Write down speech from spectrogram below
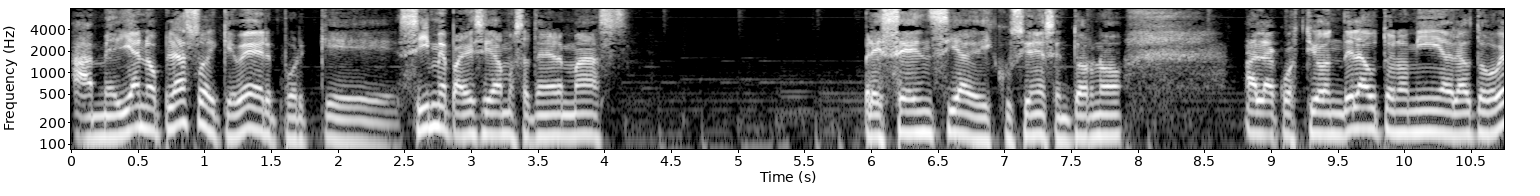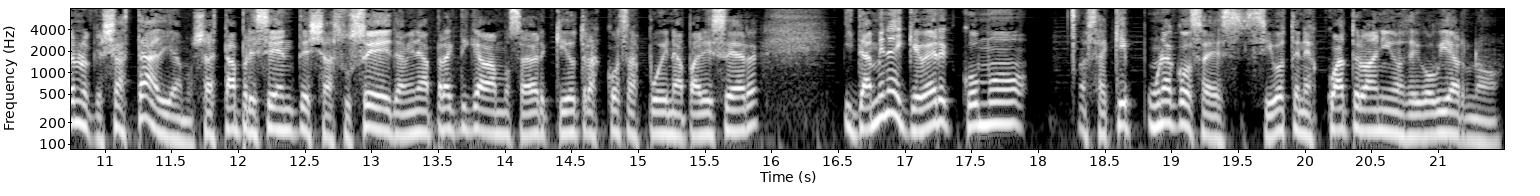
a mediano plazo hay que ver, porque sí me parece que vamos a tener más presencia de discusiones en torno a la cuestión de la autonomía, del autogobierno, que ya está, digamos, ya está presente, ya sucede también en la práctica, vamos a ver qué otras cosas pueden aparecer. Y también hay que ver cómo, o sea, que una cosa es, si vos tenés cuatro años de gobierno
